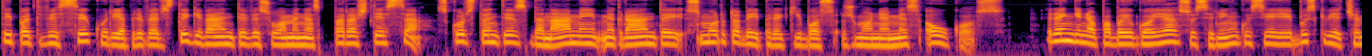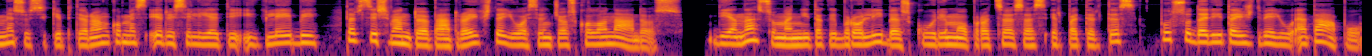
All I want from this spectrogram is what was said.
taip pat visi, kurie priversti gyventi visuomenės paraštėse, skurstantis benamiai, migrantai, smurto bei prekybos žmonėmis aukos. Renginio pabaigoje susirinkusieji bus kviečiami susikipti rankomis ir įsilieti į glėbį, tarsi Šventojo Petro aikštę juosiančios kolonados. Diena, sumanyta kaip brolybės kūrimo procesas ir patirtis, bus sudaryta iš dviejų etapų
